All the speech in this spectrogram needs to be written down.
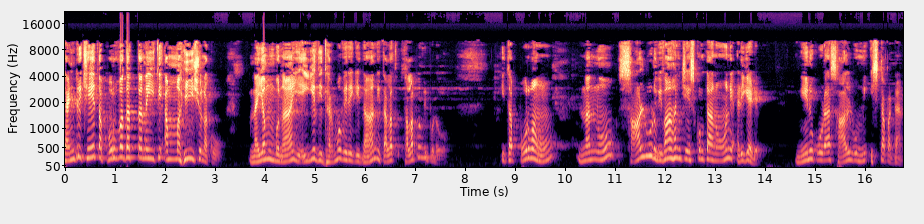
తండ్రి చేత పూర్వదత్తనైతి అమ్మహీషునకు నయంబున ఎయ్యది ధర్మ విరిగిదాని తల తలపుమిప్పుడు ఇత పూర్వం నన్ను సాల్వుడు వివాహం చేసుకుంటాను అని అడిగాడు. నేను కూడా సాల్వుడిని ఇష్టపడ్డాను.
